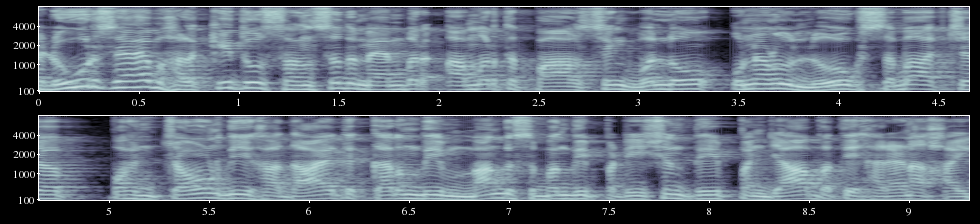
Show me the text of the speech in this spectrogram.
ਖਡੂਰ ਸਾਹਿਬ ਹਲਕੇ ਤੋਂ ਸੰਸਦ ਮੈਂਬਰ ਅਮਰਤਪਾਲ ਸਿੰਘ ਵੱਲੋਂ ਉਹਨਾਂ ਨੂੰ ਲੋਕ ਸਭਾ 'ਚ ਪਹੁੰਚਾਉਣ ਦੀ ਹਦਾਇਤ ਕਰਨ ਦੀ ਮੰਗ ਸੰਬੰਧੀ ਪਟੀਸ਼ਨ ਤੇ ਪੰਜਾਬ ਅਤੇ ਹਰਿਆਣਾ ਹਾਈ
